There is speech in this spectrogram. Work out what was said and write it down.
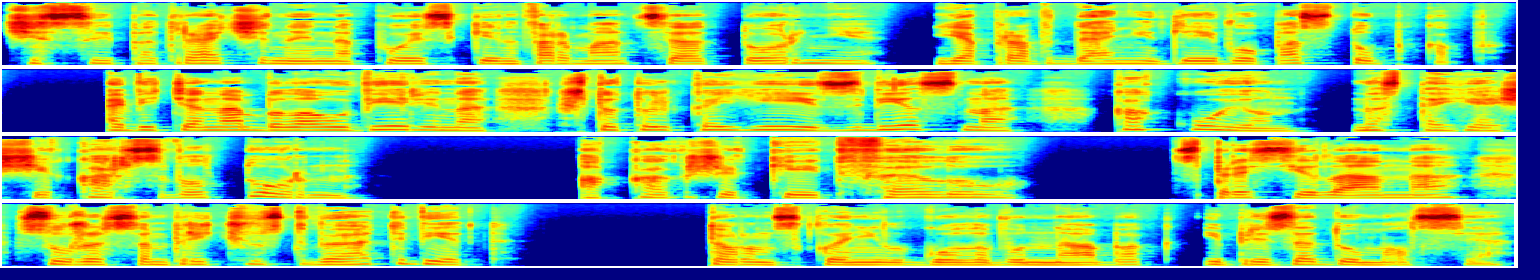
Часы, потраченные на поиски информации о Торне и оправданий для его поступков. А ведь она была уверена, что только ей известно, какой он, настоящий Карсвелл Торн. «А как же Кейт Фэллоу?» – спросила она, с ужасом предчувствуя ответ. Торн склонил голову на бок и призадумался.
